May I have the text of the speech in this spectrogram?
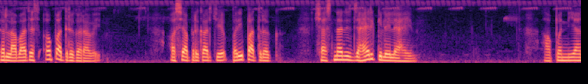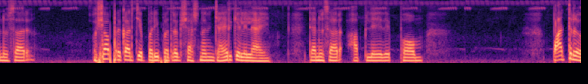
तर लाभार्थ्यास अपात्र करावे. अशा प्रकारचे परिपात्रक शासनाने जाहीर केलेले आहे. आपण यानुसार अशा प्रकारचे परिपत्रक शासनाने जाहीर केलेले आहे. त्यानुसार आपले फॉर्म पात्र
